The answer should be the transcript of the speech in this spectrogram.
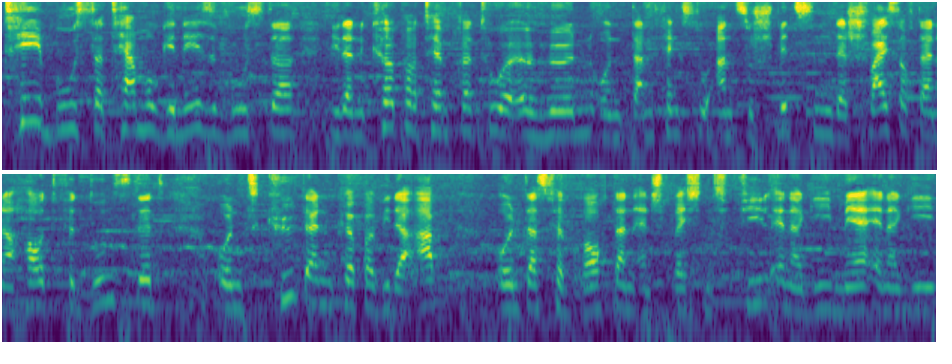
T-Booster, Thermogenese-Booster, die deine Körpertemperatur erhöhen und dann fängst du an zu schwitzen. Der Schweiß auf deiner Haut verdunstet und kühlt deinen Körper wieder ab und das verbraucht dann entsprechend viel Energie, mehr Energie.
